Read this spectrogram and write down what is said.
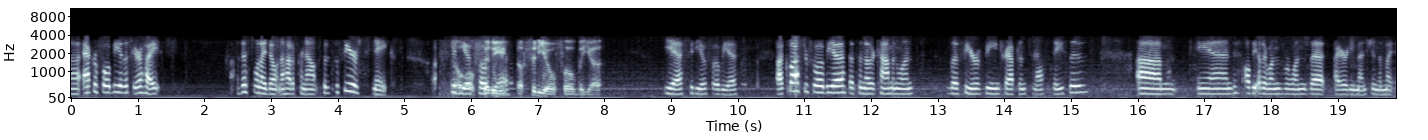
Uh, acrophobia, the fear of heights. Uh, this one I don't know how to pronounce, but it's the fear of snakes. Ophidiophobia. Oh, ophidiophobia. Yeah, ophidiophobia. Uh, claustrophobia, that's another common one. The fear of being trapped in small spaces. Um, and all the other ones were ones that I already mentioned, the my-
